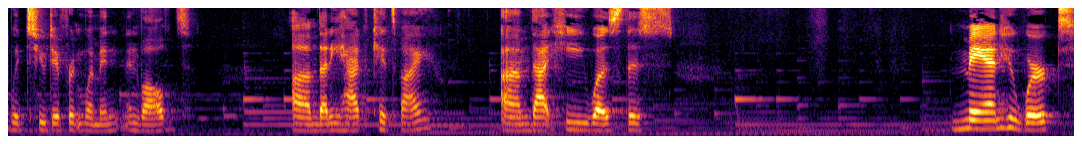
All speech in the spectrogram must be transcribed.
with two different women involved, um, that he had kids by, um, that he was this man who worked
